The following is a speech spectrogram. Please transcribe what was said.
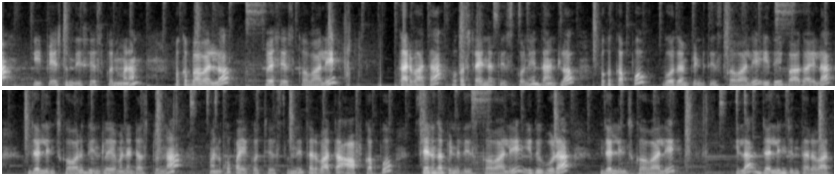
ఈ పేస్ట్ని తీసేసుకొని మనం ఒక బౌల్లో వేసేసుకోవాలి. తర్వాత ఒక స్ట్రైనర్ తీసుకొని దాంట్లో ఒక కప్పు గోధుమ పిండి తీసుకోవాలి. ఇది బాగా ఇలా జల్లించుకోవాలి. దీంట్లో ఏమైనా డస్ట్ ఉన్నా మనకు పైకి వచ్చేస్తుంది. తర్వాత హాఫ్ కప్పు శనగపిండి తీసుకోవాలి. ఇది కూడా జల్లించుకోవాలి. ఇలా జల్లించిన తర్వాత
